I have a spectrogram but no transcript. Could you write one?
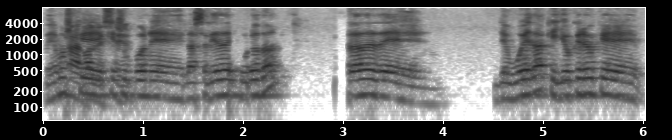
Veremos ah, qué, supone la salida de Kuroda y la entrada de, de Ueda, que yo creo que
